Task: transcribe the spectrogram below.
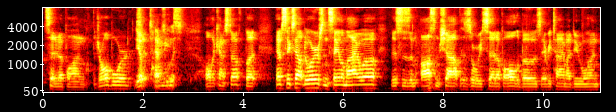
set it up on the draw board, Yep, set timings absolutely. all that kind of stuff. But F6 Outdoors in Salem, Iowa. This is an awesome shop. This is where we set up all the bows every time I do one.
